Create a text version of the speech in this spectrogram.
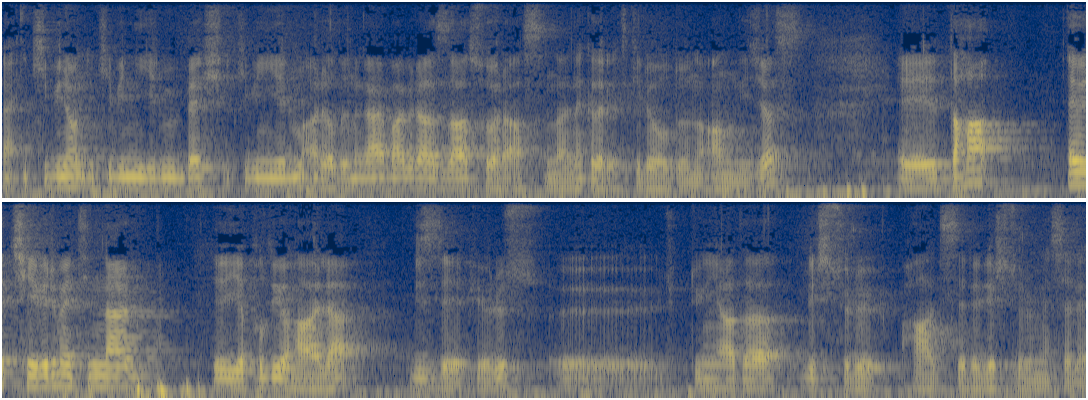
yani 2010, 2025, 2020 aralığını galiba biraz daha sonra aslında ne kadar etkili olduğunu anlayacağız. E, daha evet çeviri metinler yapılıyor hala. Biz de yapıyoruz. Dünyada bir sürü hadise ve bir sürü mesele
